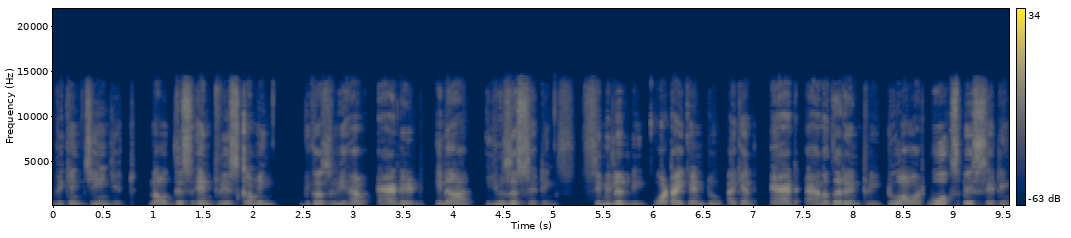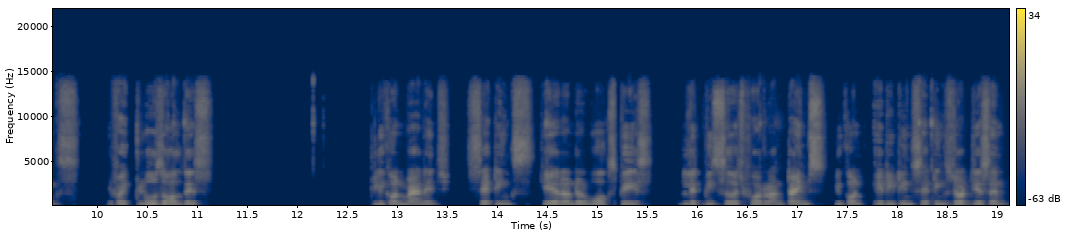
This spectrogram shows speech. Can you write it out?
we can change it. Now this entry is coming because we have added in our user settings. Similarly, what I can do, I can add another entry to our workspace settings. If I close all this, click on manage settings here under workspace, let me search for runtimes, click on edit in settings.json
